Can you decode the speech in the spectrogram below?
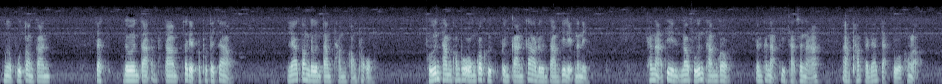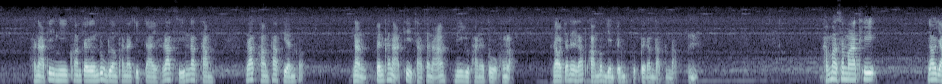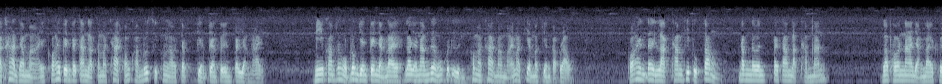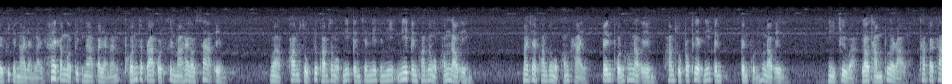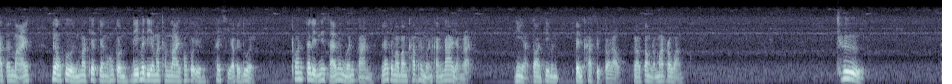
เมื่อผู้ต้องการจะเดินตาตามเสด็จพระพุทธเจ้า แล้วต้องเดินตามธรรมของพระองค์ ฝืนธรรมของพระองค์ก็คือเป็นการก้าวเดินตามกิเลสนั่นเอง ขณะที่เราฝืนธรรมก็เป็นขณะที่ศาสนาอาภัพไปแล้วจากตัวของเรา ขณะที่มีความเจริญรุ่งเรืองภาจิตใจ รักศีลรักธรรม รักความภาคเพียรก็ นั่นเป็นขณะที่ศาสนามีอยู่ภายในตัวของเรา เราจะได้รับความร่มเย็นเป็นสุขเป็นลำดับลำดับคำว่าสมาธิ เราอยากคาดจะหมายขอให้เป็นไปตามหลักธรรมชาติของความรู้สึกของเราจะเปลี่ยนแปลงตัวเองไปอย่างไร มีความสงบร่มเย็นเป็นอย่างไร เราอย่านำเรื่องของคนอื่น เข้ามาคาดมาหมายมาเทียบมาเคียงกับเราขอให้ได้หลักธรรมที่ถูกต้องดำเนินไปตามหลักธรรมนั้นเราภาวนาอย่างไรเคยพิจารณาอย่างไร ให้กำหนดพิจารณาไปอย่างนั้น ผลจะปรากฏขึ้นมาให้เราทราบเอง ว่าความสุขหรือความสงบนี้เป็นเช่นนี้เช่นนี้ นี่เป็นความสงบของเราเอง ไม่ใช่ความสงบของใคร เป็นผลของเราเอง ความสุขประเภทนี้เป็นเป็นผลของเราเอง นี่ชื่อว่า เราทำเพื่อเรา ถ้าไปคาดไปหมาย เรื่องอื่นมาเทียบเทียงของตน ดีไม่ดีมาทำลายของตัวเองให้เสียไปด้วย เพราะจริตนิสัยไม่เหมือนกัน แล้วจะมาบังคับให้เหมือนกันได้อย่างไร นี่อะตอนที่มันเป็นค่าศึกต่อเรา เราต้องระมัดระวัง ชื่อ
